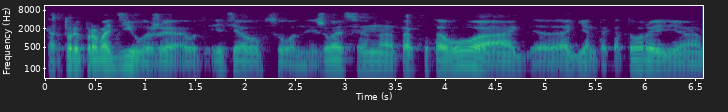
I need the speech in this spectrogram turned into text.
который проводил уже вот эти аукционы. И желательно так у того э, агента, который э,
